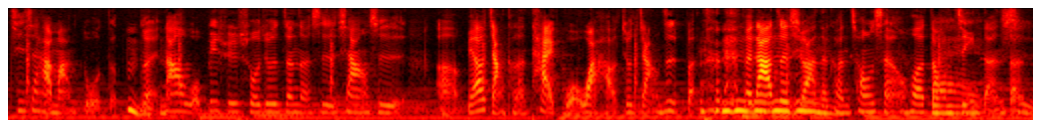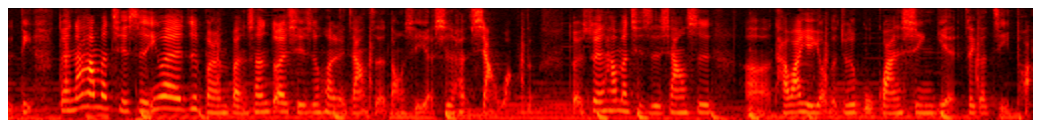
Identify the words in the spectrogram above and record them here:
其实还蛮多的。嗯，对。那我必须说，就是真的是像是。呃，不要讲可能泰国外好，就讲日本，对大家最喜欢的可能冲绳或东京等等地。对，那他们其实因为日本人本身对西式婚礼这样子的东西也是很向往的，对，所以他们其实像是。呃，台湾也有的就是古关兴业这个集团，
